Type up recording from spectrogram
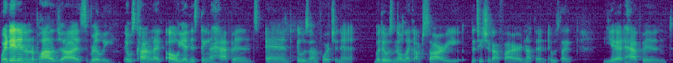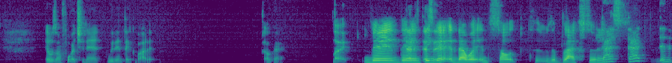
where they didn't apologize really. It was kind of like, oh yeah, this thing happened and it was unfortunate, but there was no like, I'm sorry, the teacher got fired, nothing. It was like, yeah, it happened it was unfortunate. We didn't think about it. Okay. Like they didn't they didn't think that that would insult the black students. That's that in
